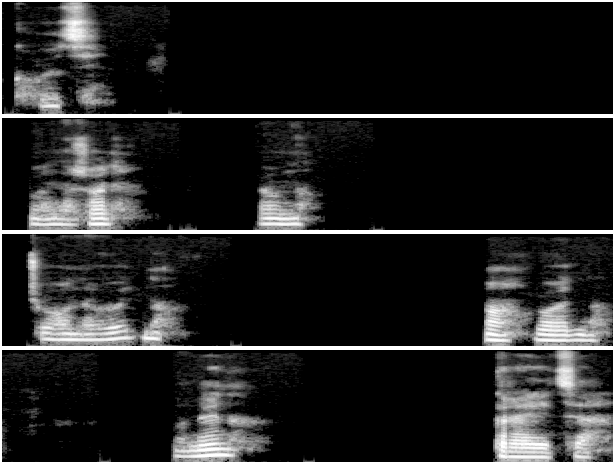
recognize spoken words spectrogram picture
рукавиці. Ой, на жаль, певно. Чого не видно? А, видно. Один крейцер.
